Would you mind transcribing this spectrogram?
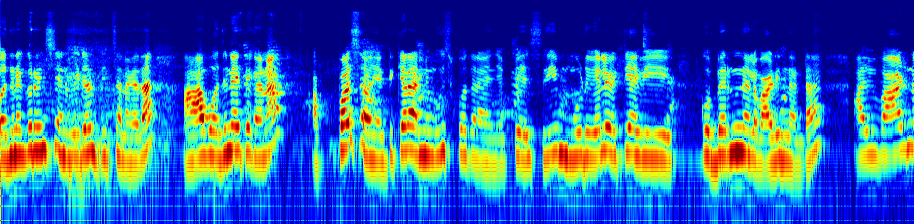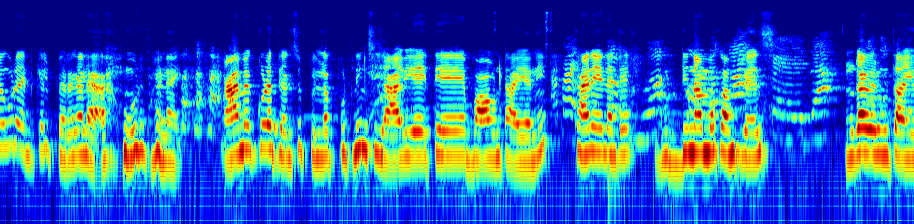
వదిన గురించి నేను వీడియోలు తీర్చాను కదా. ఆ వదిన అయితే కన్నా అప్ప ఇటుకలు అన్నీ ఊసిపోతున్నాయని చెప్పేసి మూడు వేలు పెట్టి అవి కొబ్బరి నూనెలు వాడిందంట. అవి వాడినా కూడా ఎంటికలు పెరగలే ఊడిపోయినాయి. ఆమెకు కూడా తెలుసు పిల్లప్పటి నుంచి అవి అయితే బాగుంటాయని. కానీ ఏంటంటే గుడ్డి నమ్మకం ఫ్రెండ్స్ ఇంకా పెరుగుతాయి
